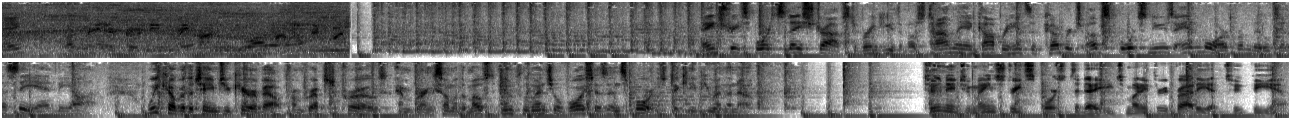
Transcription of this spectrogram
okay? Main Street Sports Today strives to bring you the most timely and comprehensive coverage of sports news and more from Middle Tennessee and beyond. We cover the teams you care about from preps to pros and bring some of the most influential voices in sports to keep you in the know. Tune into Main Street Sports Today each Monday through Friday at 2 p.m.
